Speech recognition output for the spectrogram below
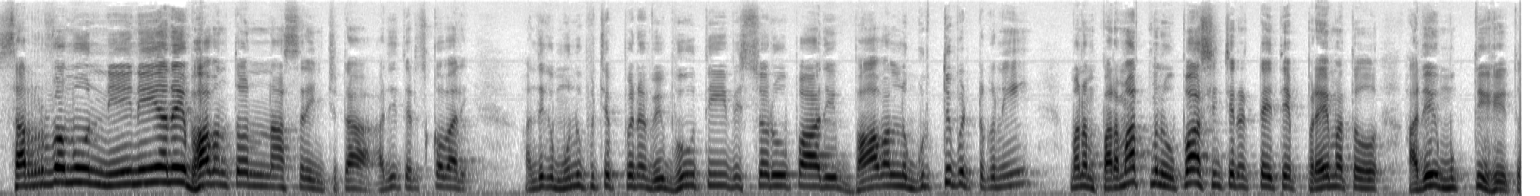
సర్వము నేనే అనే భావంతో నన్ను ఆశ్రయించుట. అది తెలుసుకోవాలి. అందుకే మునుపు చెప్పిన విభూతి విశ్వరూపాది భావాలను గుర్తుపెట్టుకుని మనం పరమాత్మను ఉపాసించినట్టయితే ప్రేమతో అదే ముక్తి హేతు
